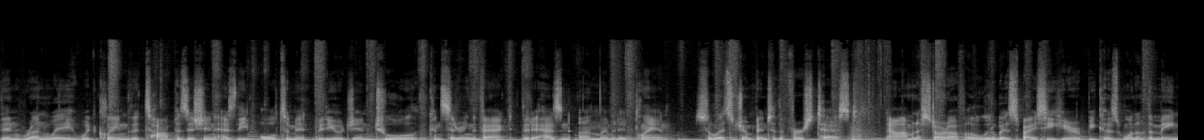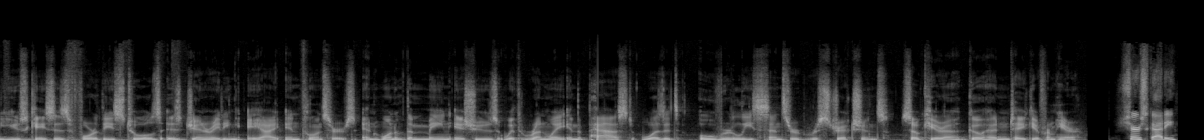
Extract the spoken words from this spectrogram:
then Runway would claim the top position as the ultimate video gen tool, considering the fact that it has an unlimited plan. So let's jump into the first test. Now I'm going to start off a little bit spicy here because one of the main use cases for these tools is generating AI influencers. And one of the main issues with Runway in the past was its overly censored restrictions. So Kira, go ahead and take it from here. Sure, Scotty.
